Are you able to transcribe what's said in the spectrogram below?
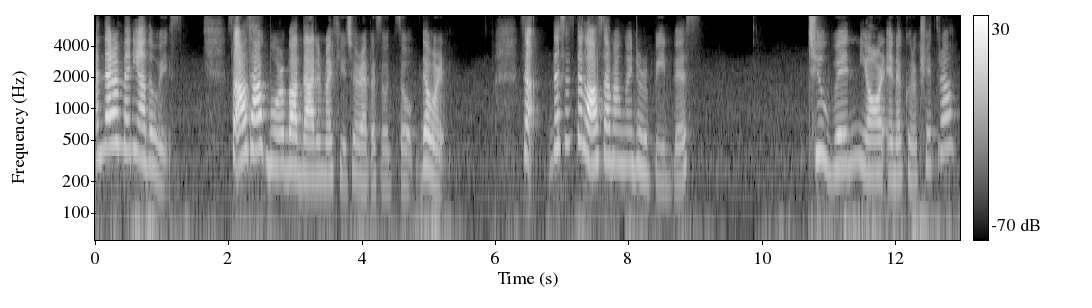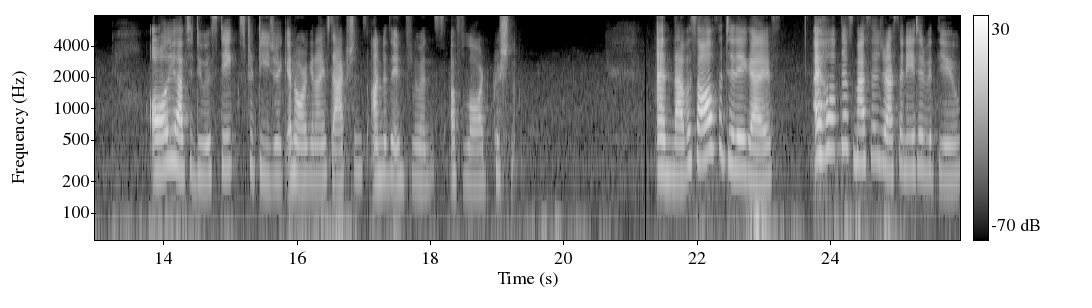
And there are many other ways. So I'll talk more about that in my future episodes, so don't worry. So this is the last time I'm going to repeat this. To win your inner Kurukshetra, all you have to do is take strategic and organized actions under the influence of Lord Krishna. And that was all for today, guys. I hope this message resonated with you.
